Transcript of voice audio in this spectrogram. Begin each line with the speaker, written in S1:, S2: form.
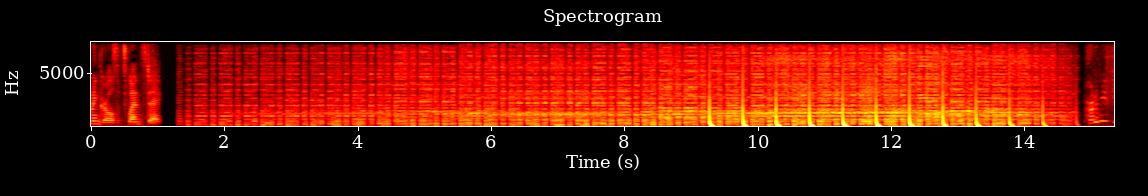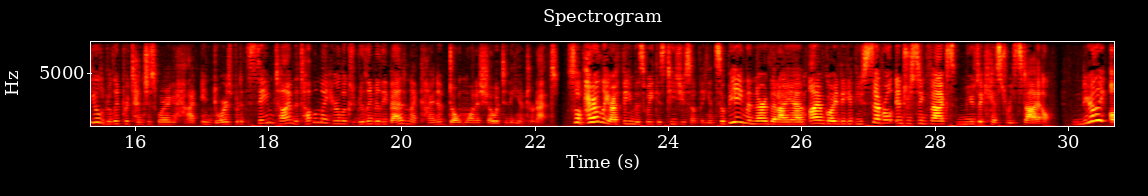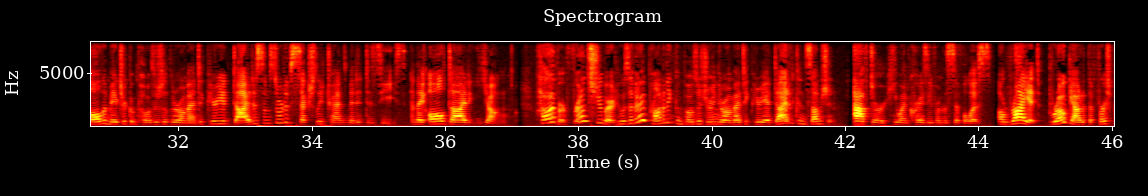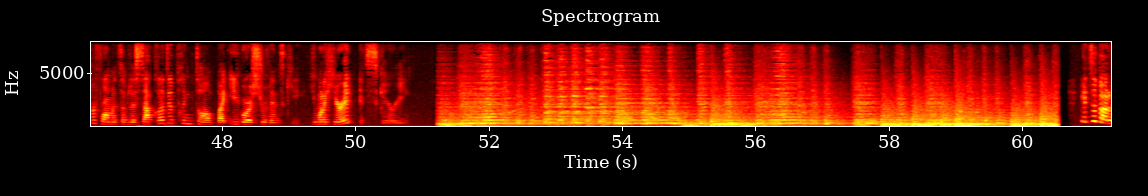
S1: morning, girls. It's Wednesday. Part of me feels really pretentious wearing a hat indoors, but at the same time, the top of my hair looks really, really bad, and I kind of don't want to show it to the internet. So, apparently, our theme this week is Teach You Something, and so being the nerd that I am, I am going to give you several interesting facts, music history style. Nearly all the major composers of the Romantic period died of some sort of sexually transmitted disease, and they all died young. However, Franz Schubert, who was a very prominent composer during the Romantic period, died of consumption after he went crazy from the syphilis. A riot broke out at the first performance of Le Sacre de Printemps by Igor Stravinsky. You want to hear it? It's scary.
